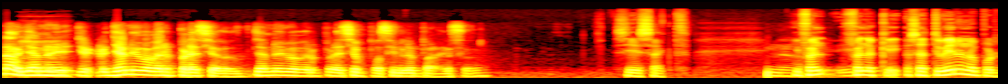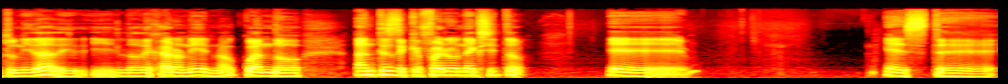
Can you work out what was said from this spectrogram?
No, ya, no, Mm. ya, ya no iba a haber precio. Ya no iba a haber precio posible para eso. Sí, exacto. No, Y fue, fue lo que, o sea, tuvieron la oportunidad y, y lo dejaron ir, ¿no? Cuando antes de que fuera un éxito, eh, este,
